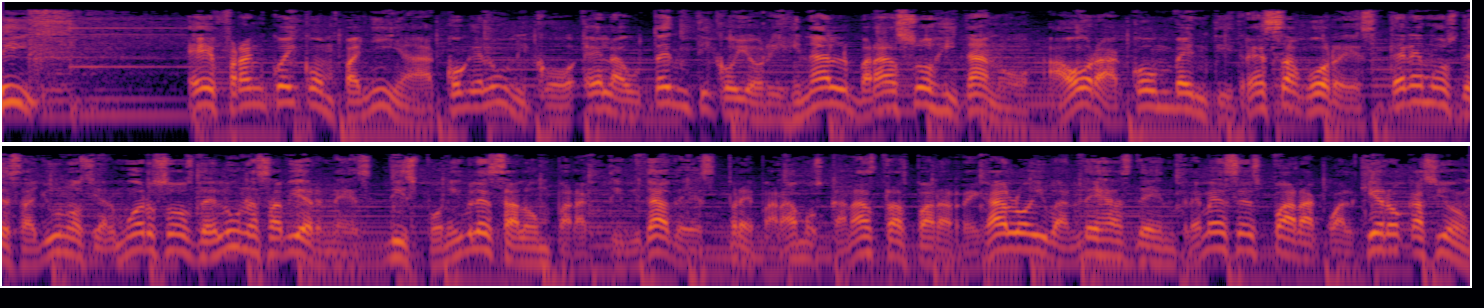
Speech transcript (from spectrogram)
sí. E. Franco y compañía, con el único, el auténtico y original brazo gitano. Ahora con 23 sabores. Tenemos desayunos y almuerzos de lunes a viernes. Disponible salón para actividades. Preparamos canastas para regalo y bandejas de entremeses para cualquier ocasión.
